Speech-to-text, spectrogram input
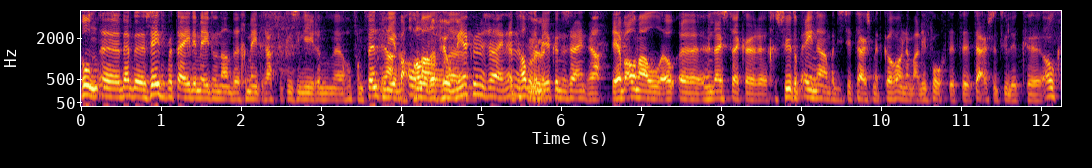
Ron, eh, we hebben zeven partijen die meedoen aan de gemeenteraadsverkiezingen hier in eh, Hof van Twente. Ja, die hebben het hadden er veel eh, meer kunnen zijn, hè, Het hadden er meer kunnen zijn. Ja. Die hebben allemaal eh, hun lijsttrekker eh, gestuurd op één naam. maar Die zit thuis met corona, maar die volgt het eh, thuis natuurlijk eh, ook.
